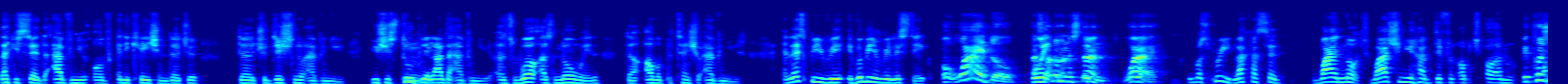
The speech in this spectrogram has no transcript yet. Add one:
like you said, the avenue of education, the tra- the traditional avenue. You should still be Mm. allowed that avenue, as well as knowing the other potential avenues. And let's be real. If we're being realistic, But why though? That's Wait, what I don't understand. Why? it was free. Like I said, why not? Why shouldn't you have different options? Um, Because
